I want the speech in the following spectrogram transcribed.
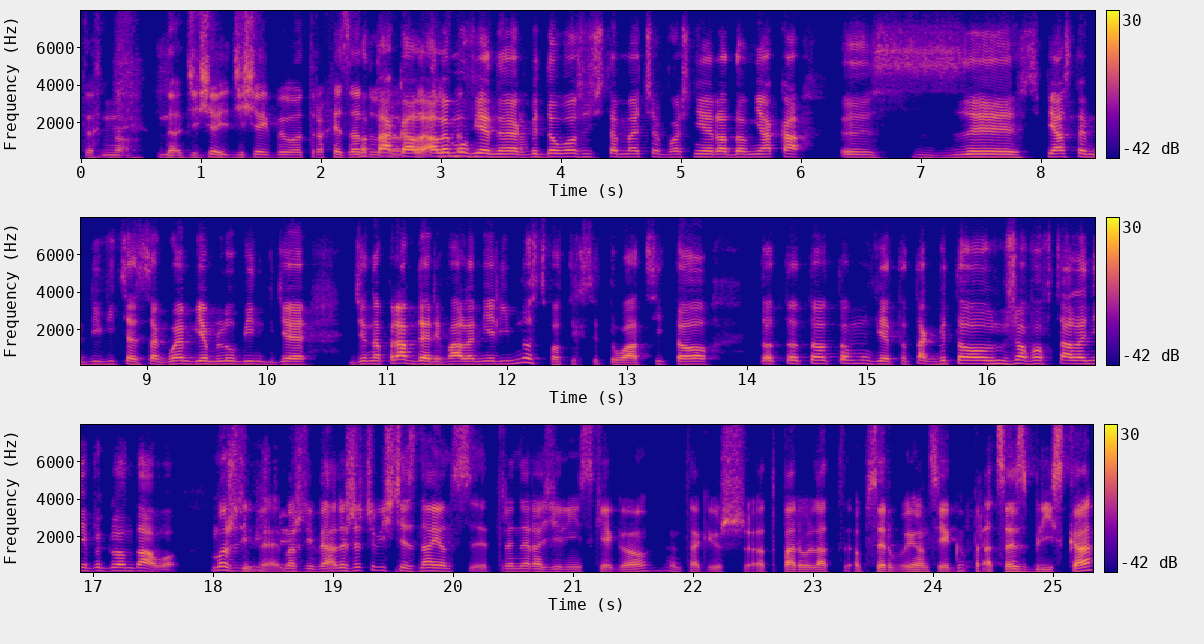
to, no. no dzisiaj, dzisiaj było trochę za no dużo. No tak, ale, ale mówię, no jakby dołożyć te mecze właśnie Radomiaka z, z Piastem Gliwice, z Zagłębiem Lubin, gdzie, gdzie naprawdę rywale mieli mnóstwo tych sytuacji, to, to, to, to, to mówię, to tak by to różowo wcale nie wyglądało. Możliwe, Oczywiście. możliwe, ale rzeczywiście znając e, trenera Zielińskiego, tak już od paru lat obserwując jego pracę z bliska,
